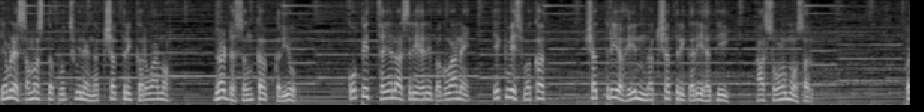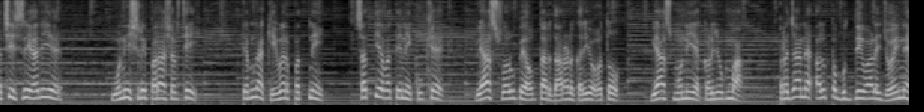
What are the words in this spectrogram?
તેમણે સમસ્ત પૃથ્વીને નક્ષત્રી કરવાનો દ્રઢ સંકલ્પ કર્યો. કોપિત થયેલા શ્રી હરિ ભગવાને એકવીસ વખત ક્ષત્રિયહીન નક્ષત્રી કરી હતી આ સોળમો સર્ગ. પછી શ્રી હરિએ મુનિશ્રી પરાશરથી તેમના કીવર પત્ની સત્યવતીની કુખે વ્યાસ સ્વરૂપે અવતાર ધારણ કર્યો હતો. વ્યાસ મુનિએ કળયુગમાં પ્રજાને અલ્પ બુદ્ધિવાળી જોઈને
